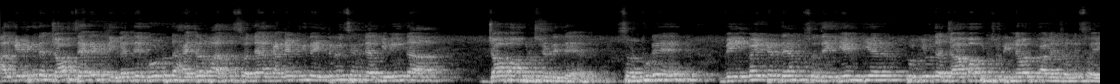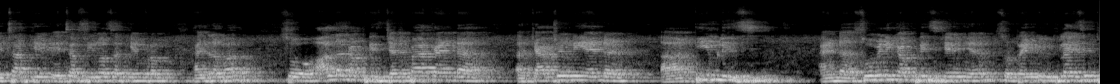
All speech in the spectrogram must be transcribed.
are getting the jobs directly when they go to the Hyderabad. So they are conducting the interviews and they are giving the job opportunity there. So today we invited them. So they came here to give the job opportunity in our college only. So HR came, HR Srinivas sir came from Hyderabad. So all the companies, Jetpack and uh, uh, Capgemini and uh, uh, Teamlease and uh, so many companies came here. So try to utilize it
